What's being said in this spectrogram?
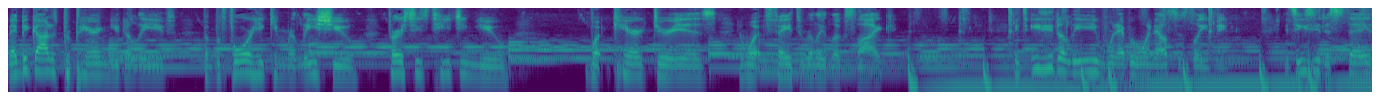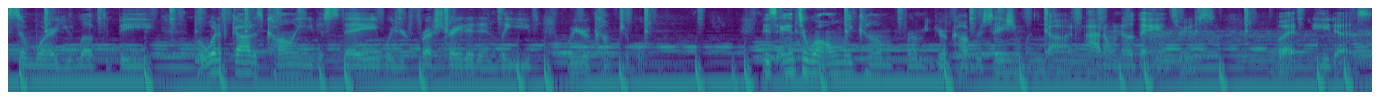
Maybe God is preparing you to leave, but before He can release you, first He's teaching you what character is and what faith really looks like. It's easy to leave when everyone else is leaving. It's easy to stay somewhere you love to be, but what if God is calling you to stay where you're frustrated and leave where you're comfortable? This answer will only come from your conversation with God. I don't know the answers, but He does.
